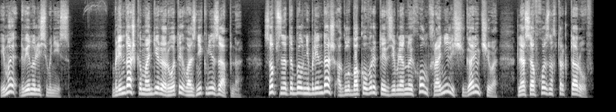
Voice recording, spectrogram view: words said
и мы двинулись вниз. Блиндаж командира роты возник внезапно. Собственно, это был не блиндаж, а глубоко врытое в земляной холм хранилище горючего для совхозных тракторов.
